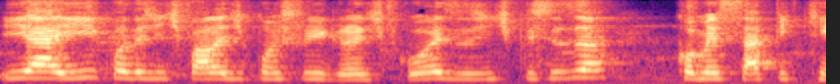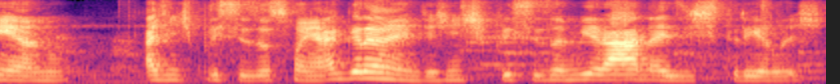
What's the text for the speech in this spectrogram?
e aí quando a gente fala de construir grandes coisas, a gente precisa começar pequeno. A gente precisa sonhar grande, a gente precisa mirar nas estrelas.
